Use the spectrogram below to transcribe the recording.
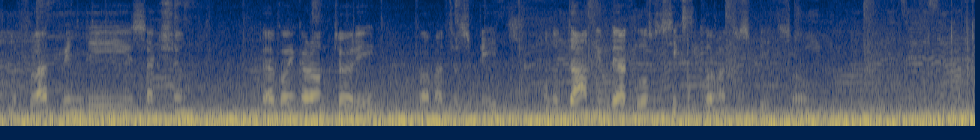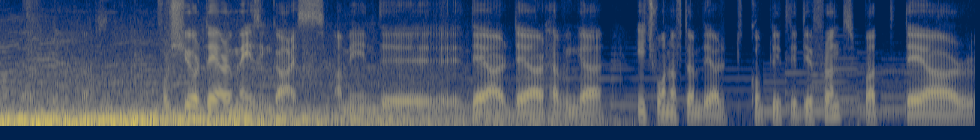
On the flat, windy section, they are going around 30 kilometer speed. On the downhill, they are close to 60 kilometer speed. So really. For sure, they are amazing guys. I mean, the, they are they are having a each one of them they are completely different, but they are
